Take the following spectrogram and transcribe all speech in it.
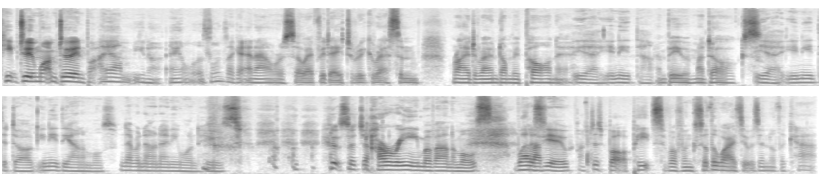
Keep doing what I'm doing, but I am, you know, as long as I get an hour or so every day to regress and ride around on my pony Yeah, you need that. and be with my dogs. Yeah, you need the dog. You need the animals. Never known anyone who's who's such a harem of animals Well, as I've, you. I've just bought a pizza oven because otherwise it was another cat.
